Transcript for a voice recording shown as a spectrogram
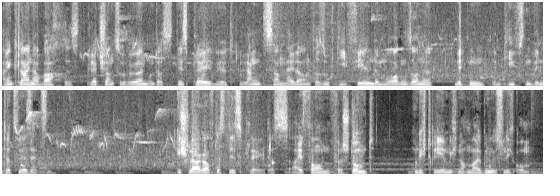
Ein kleiner Bach ist plätschern zu hören und das Display wird langsam heller und versucht die fehlende Morgensonne mitten im tiefsten Winter zu ersetzen. Ich schlage auf das Display, das iPhone verstummt und ich drehe mich nochmal genüsslich um.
